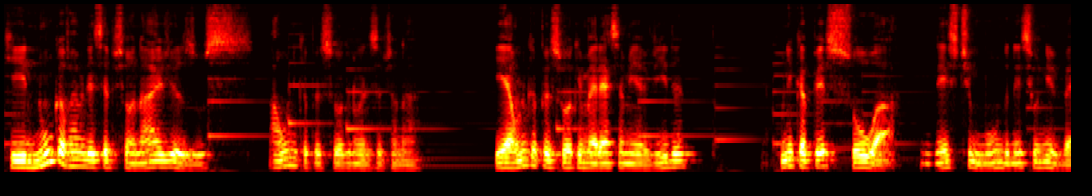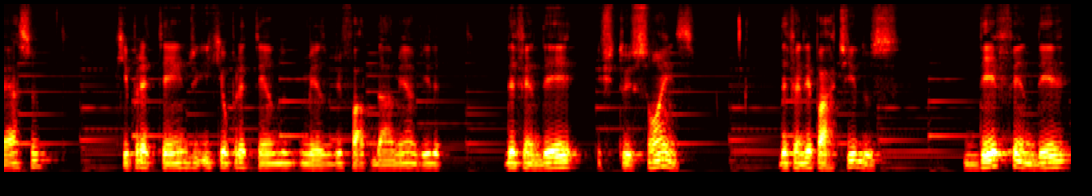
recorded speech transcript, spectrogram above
que nunca vai me decepcionar é Jesus. A única pessoa que não vai decepcionar. E é a única pessoa que merece a minha vida. É a única pessoa neste mundo, nesse universo que pretende e que eu pretendo mesmo de fato dar a minha vida. Defender instituições, defender partidos, defender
